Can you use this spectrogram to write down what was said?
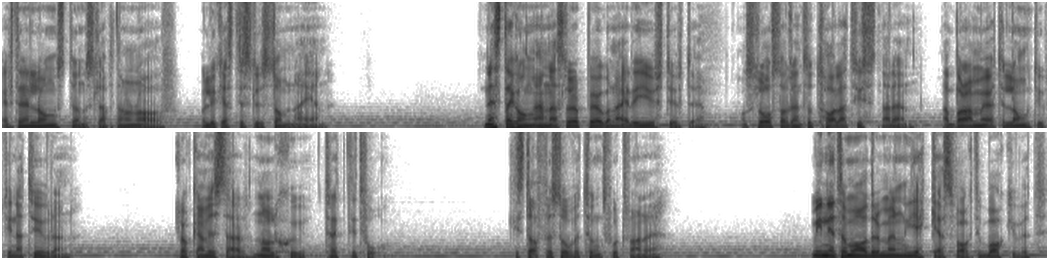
Efter en lång stund slappnar hon av och lyckas till slut somna igen. Nästa gång Anna slår upp ögonen är det ljust ute. Hon slås av den totala tystnaden. Man bara möter långt ut i naturen. Klockan visar 07.32. Kristoffer sover tungt fortfarande. Minnet om mardrömmen jäckar svagt i bakhuvudet.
